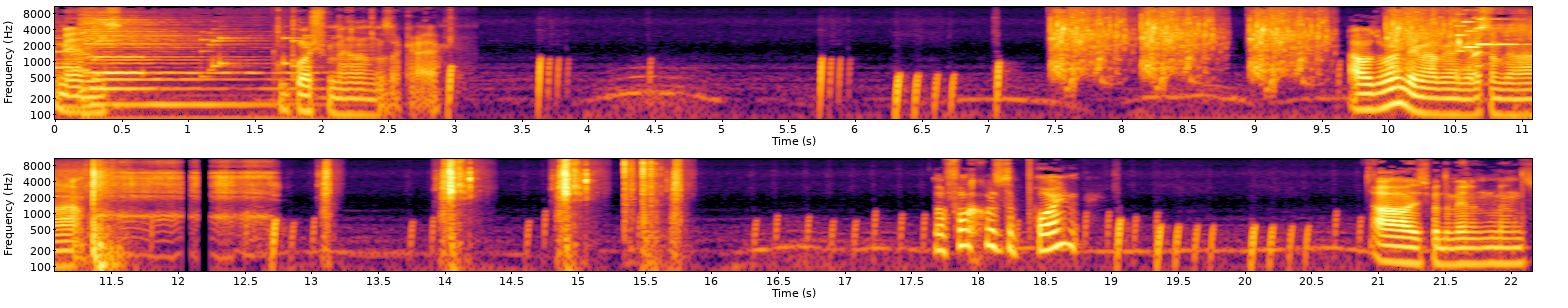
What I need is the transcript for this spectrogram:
Men's. Push melons, okay. I was wondering if I was gonna get something like that. The fuck was the point? Oh, it's with the millions.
